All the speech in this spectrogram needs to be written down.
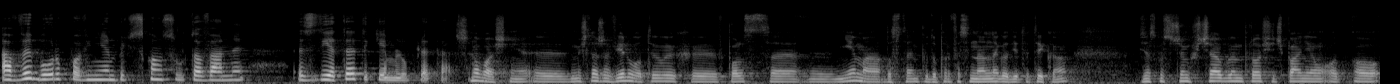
a wybór powinien być skonsultowany z dietetykiem lub lekarzem. No właśnie, y, myślę, że wielu otyłych y, w Polsce nie ma dostępu do profesjonalnego dietetyka. W związku z czym chciałbym prosić Panią o, o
